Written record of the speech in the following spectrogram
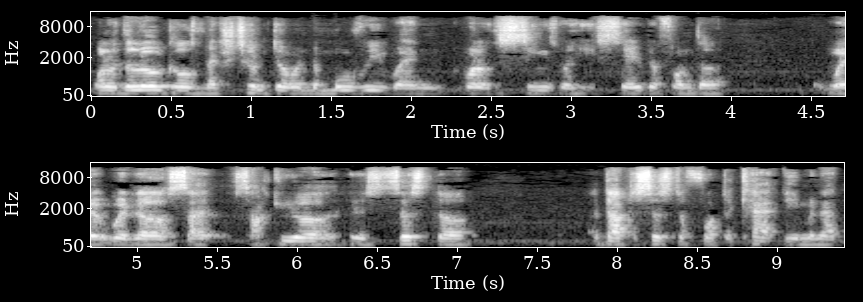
One of the little girls mentioned him during the movie when one of the scenes when he saved her from the where, where the Sakuya, his sister, adopted sister, fought the cat demon at,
